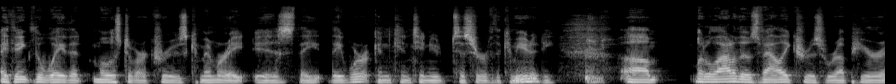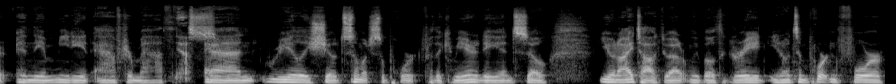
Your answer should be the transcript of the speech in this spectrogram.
I think the way that most of our crews commemorate is they, they work and continue to serve the community. Um, but a lot of those valley crews were up here in the immediate aftermath Yes. and really showed so much support for the community. And so you and I talked about it and we both agreed, you know, it's important for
